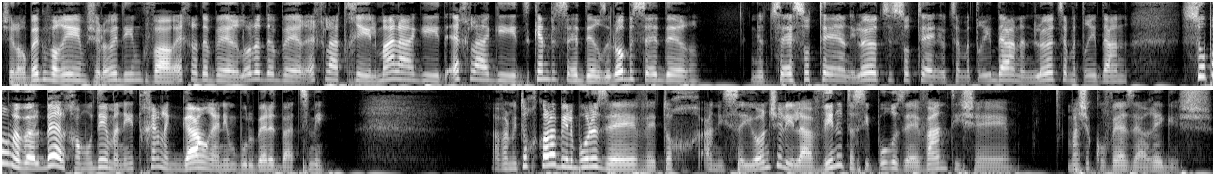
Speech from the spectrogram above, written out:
של הרבה גברים שלא יודעים כבר איך לדבר, לא לדבר, איך להתחיל, מה להגיד, איך להגיד, זה כן בסדר, זה לא בסדר. אני יוצא סוטה, אני לא יוצא סוטה, אני יוצא מטרידן, אני לא יוצא מטרידן. סופר מבלבל, חמודים, אני איתכם לגמרי, אני מבולבלת בעצמי. אבל מתוך כל הבלבול הזה, ותוך הניסיון שלי להבין את הסיפור הזה, הבנתי שמה שקובע זה הרגש.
